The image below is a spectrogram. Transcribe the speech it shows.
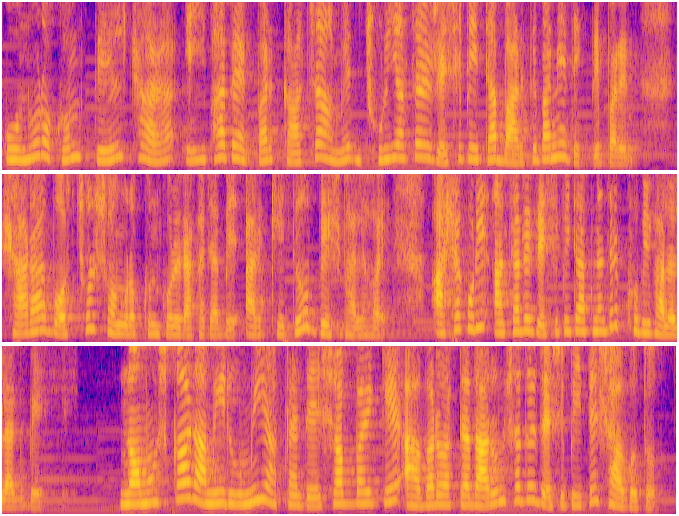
কোনো রকম তেল ছাড়া এইভাবে একবার কাঁচা আমের ঝুড়ি আচারের রেসিপিটা বাড়িতে বানিয়ে দেখতে পারেন। সারা বছর সংরক্ষণ করে রাখা যাবে আর খেতেও বেশ ভালো হয়। আশা করি আচারের রেসিপিটা আপনাদের খুবই ভালো লাগবে। নমস্কার, আমি রুমি, আপনাদের সবাইকে আবারও একটা দারুণ স্বাদের রেসিপিতে স্বাগত।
